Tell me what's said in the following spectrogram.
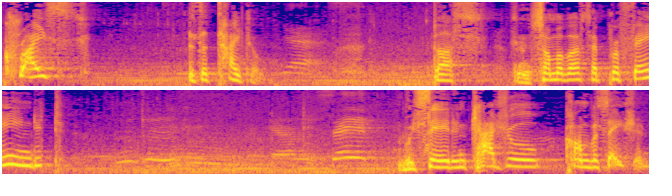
Christ is the title. Thus, and some of us have profaned it. We say it in casual conversation.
